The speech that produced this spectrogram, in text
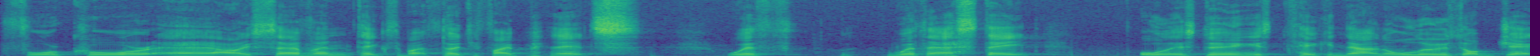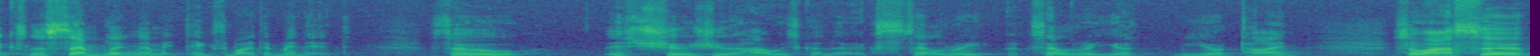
for core uh, i7 takes about 35 minutes. With, with SState, all it's doing is taking down all those objects and assembling them. It takes about a minute. So this shows you how it's going to accelerate, accelerate your, your time. So as a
